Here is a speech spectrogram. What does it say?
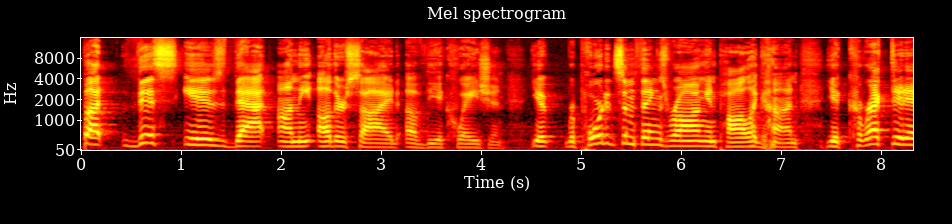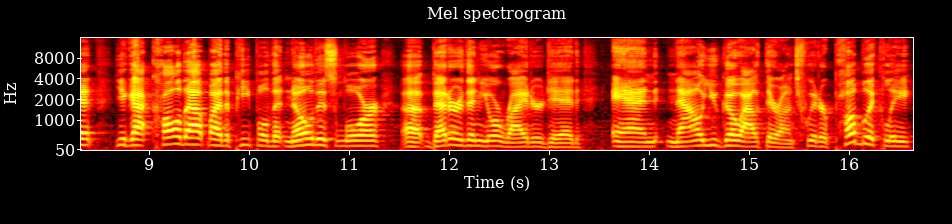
But this is that on the other side of the equation. You reported some things wrong in Polygon, you corrected it, you got called out by the people that know this lore uh, better than your writer did, and now you go out there on Twitter publicly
